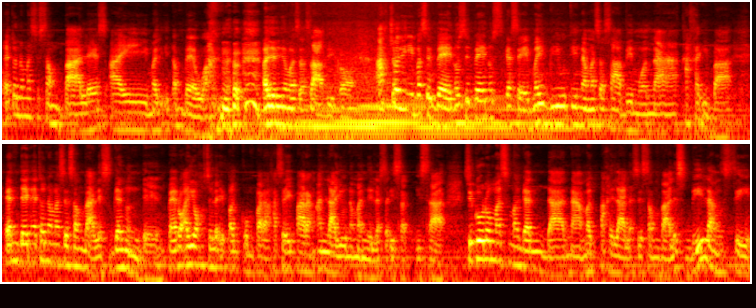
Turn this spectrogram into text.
eto naman si Sambales ay maliit ang bewang. Ayun yung masasabi ko. Actually, iba si Venus. Si Venus kasi may beauty na masasabi mo na kakaiba. And then, eto naman si Sambales, ganun din. Pero ayoko sila ipagkumpara kasi parang ang layo naman nila sa isa't isa. Siguro mas maganda na magpakilala si Sambales bilang si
